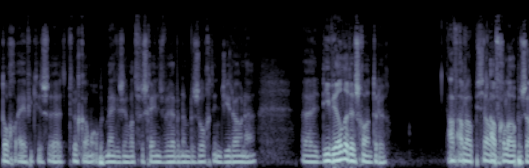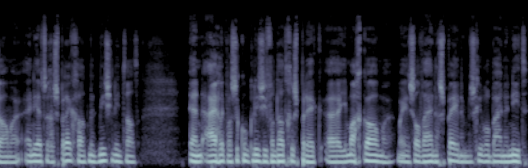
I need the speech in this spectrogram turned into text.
toch eventjes eh, terugkomen op het magazine wat verschenen is. We hebben hem bezocht in Girona. Die wilde dus gewoon terug. Afgelopen zomer. Afgelopen zomer. En die heeft een gesprek gehad met Michelin-Tad. En eigenlijk was de conclusie van dat gesprek: eh, je mag komen, maar je zal weinig spelen, misschien wel bijna niet.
